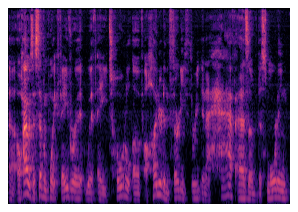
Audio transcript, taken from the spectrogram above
Uh, Ohio is a seven point favorite with a total of 133 and a half as of this morning.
